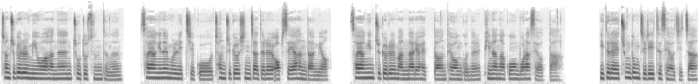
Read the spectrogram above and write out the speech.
천주교를 미워하는 조두순 등은 서양인을 물리치고 천주교 신자들을 없애야 한다며 서양인 주교를 만나려 했던 대원군을 비난하고 몰아세웠다. 이들의 충동질이 드세어지자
